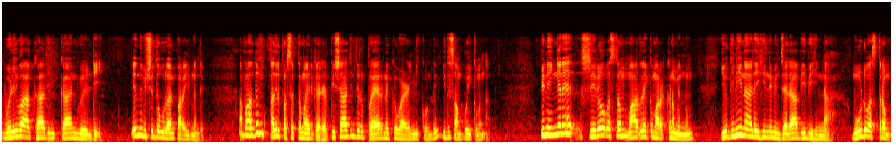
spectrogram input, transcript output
വെളിവാക്കാതിരിക്കാൻ വേണ്ടി എന്ന് വിശുദ്ധ ഖുർആൻ പറയുന്നുണ്ട്. അപ്പോൾ അതും അതിൽ പ്രസക്തമായൊരു കാര്യമാണ്. പിശാജിന്റെ ഒരു പ്രേരണയ്ക്ക് വഴങ്ങിക്കൊണ്ട് ഇത് സംഭവിക്കുമെന്നാണ്. പിന്നെ ഇങ്ങനെ ശിരോവസ്ത്രം മാറിലേക്ക് മറക്കണമെന്നും യുദിനീൻ അലിഹിന്ന മിൻ ജലാബീബിഹിന്ന മൂടുവസ്ത്രം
